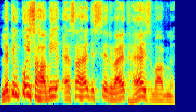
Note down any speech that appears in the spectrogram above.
لیکن کوئی صحابی ایسا ہے جس سے روایت ہے اس باب میں،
